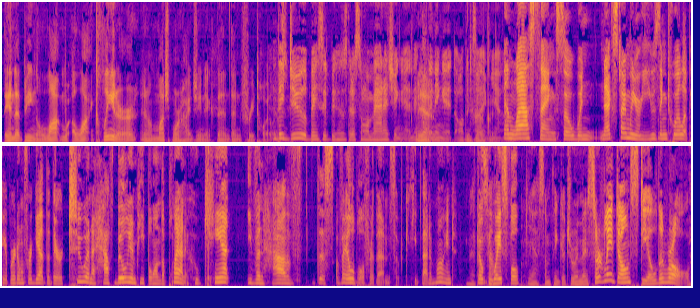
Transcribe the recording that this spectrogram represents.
they end up being a lot more, a lot cleaner and a much more hygienic than than free toilets. They do basically because there's someone managing it and Yeah, cleaning it all the exactly. time. Yeah. And last thing, so when next time when you're using toilet paper, don't forget that there are two and a half billion people on the planet who can't even have this available for them. So keep that in mind. That don't be wasteful. yeah, something good to remember. Certainly don't steal the roll.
